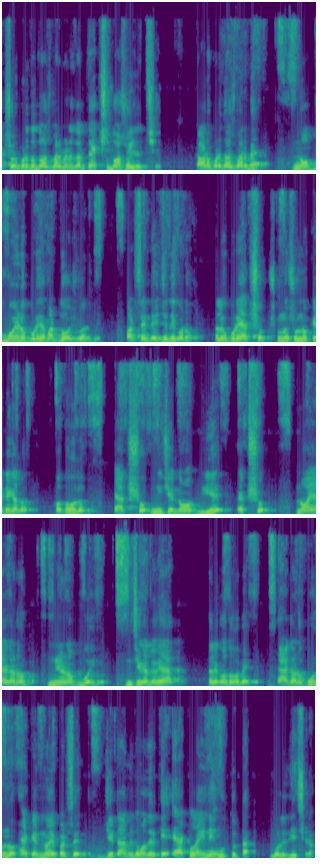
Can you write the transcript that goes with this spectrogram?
একশোর উপরে তো দশ বাড়বে না, তাহলে তো একশো দশ হয়ে যাচ্ছে। কার উপরে দশ বাড়বে? নব্বইয়ের উপরে আমার দশ বাড়বে। পার্সেন্টেজ যদি করো, তাহলে উপরে একশো, শূন্য শূন্য কেটে গেল, কত হলো? একশো, নিচে ন, দিয়ে একশো, নয় এগারো, নিরানব্বই, নিচে গেল এক, তাহলে কত হবে? এগারো পূর্ণ একের নয় পার্সেন্ট যেটা আমি তোমাদেরকে এক লাইনে উত্তরটা বলে দিয়েছিলাম।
